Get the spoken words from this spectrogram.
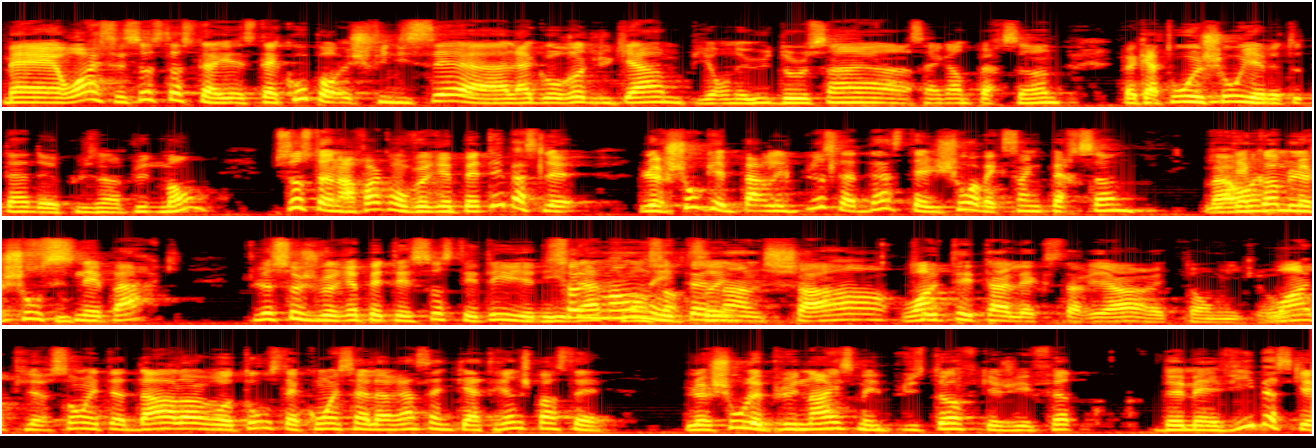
Mais ouais, c'est ça, ça, c'était c'était cool. Je finissais à l'Agora de Lucam, puis on a eu 250 personnes. Fait qu'à tous les shows, il y avait tout le temps de plus en plus de monde. Puis ça, c'est une affaire qu'on veut répéter parce que le, le show qui me parlait le plus là-dedans, c'était le show avec cinq personnes. Qui Ben ouais. comme le show Cinépark. Puis là, ça, je veux répéter ça cet été. Il y a des le dates qui vont monde était sortir. dans le char. Ouais. Toi, t'étais à l'extérieur avec ton micro. Ouais, puis le son était dans leur auto. C'était Coin Saint-Laurent, Sainte-Catherine. Je pense que c'était le show le plus nice, mais le plus tough que j'ai fait de ma vie parce que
